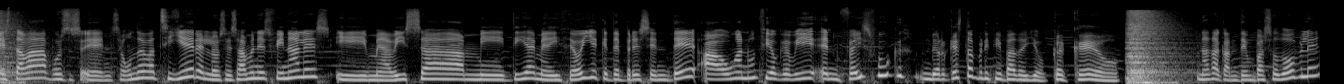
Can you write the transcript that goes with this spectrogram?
Estaba pues en segundo de bachiller en los exámenes finales y me avisa mi tía y me dice, oye, que te presenté a un anuncio que vi en Facebook de Orquesta Principado y yo, ¿qué queo? Nada, canté un paso doble.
